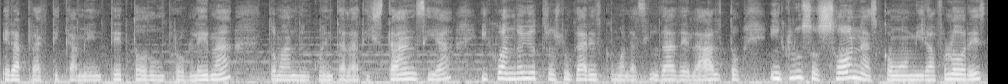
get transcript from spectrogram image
era prácticamente todo un problema, tomando en cuenta la distancia. Y cuando hay otros lugares como la ciudad del Alto, incluso zonas como Miraflores,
